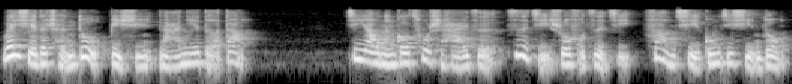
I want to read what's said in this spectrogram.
威胁的程度必须拿捏得当，既要能够促使孩子自己说服自己放弃攻击行动。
